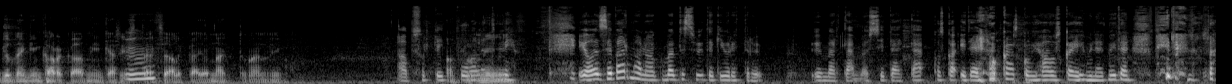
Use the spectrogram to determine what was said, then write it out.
jotenkin karkaa niin käsistä, mm. että se alkaa jo näyttämään niin kuin... Absurdit Absurd- puolet. niin. Niin. Joo, se varmaan on, kun mä tässä jotenkin yrittänyt ymmärtää myös sitä, että koska itse en ole kovin hauska ihminen, että miten, miten,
